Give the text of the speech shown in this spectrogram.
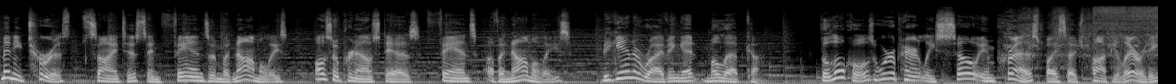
Many tourists, scientists, and fans of anomalies, also pronounced as fans of anomalies, began arriving at Molyobka. The locals were apparently so impressed by such popularity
